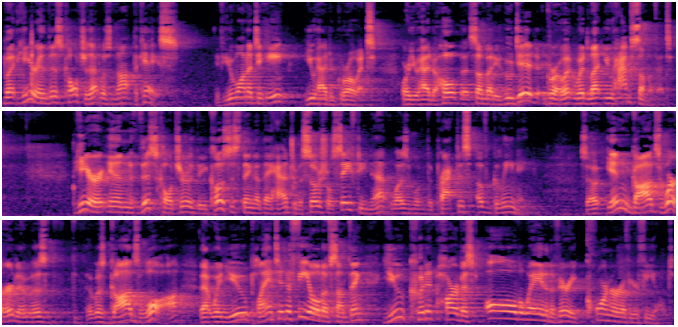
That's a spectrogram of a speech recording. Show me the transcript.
But here in this culture, that was not the case. If you wanted to eat, you had to grow it, or you had to hope that somebody who did grow it would let you have some of it. Here in this culture, the closest thing that they had to a social safety net was the practice of gleaning. So, in God's word, it was, it was God's law that when you planted a field of something, you couldn't harvest all the way to the very corner of your field.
